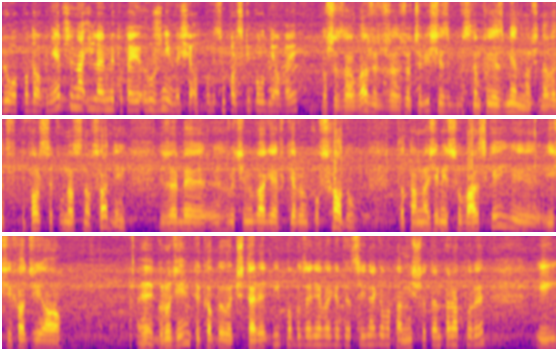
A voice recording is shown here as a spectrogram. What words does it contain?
było podobnie? Czy na ile my tutaj różnimy się od powiedzmy Polski Południowej? Proszę zauważyć, że rzeczywiście występuje zmienność nawet w Polsce północno-wschodniej. Jeżeli zwrócimy uwagę w kierunku wschodu, to tam na ziemi suwalskiej, y, jeśli chodzi o y, grudzień, tylko były 4 dni pobudzenia wegetacyjnego, bo tam niższe temperatury i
